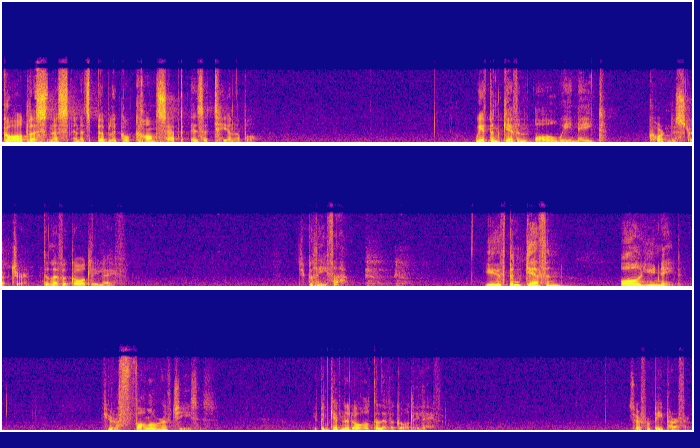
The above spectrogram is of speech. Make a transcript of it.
godlessness in its biblical concept is attainable. We've been given all we need, according to Scripture, to live a godly life. Do you believe that? You've been given all you need. If you're a follower of Jesus, you've been given it all to live a godly life. So therefore, be perfect.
